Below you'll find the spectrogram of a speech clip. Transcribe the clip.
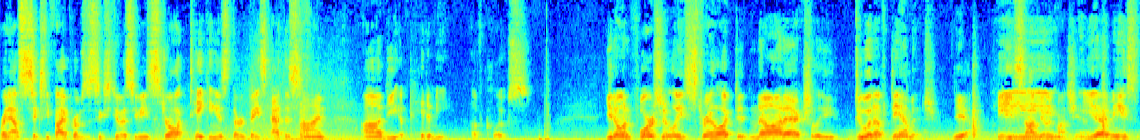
Right now, 65 probes to 62 SCVs. Strelok taking his third base at this time. Uh, the epitome of close. You know, unfortunately, Strelok did not actually do enough damage. Yeah. He- He's not doing much yet. Yeah, I mean, he's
